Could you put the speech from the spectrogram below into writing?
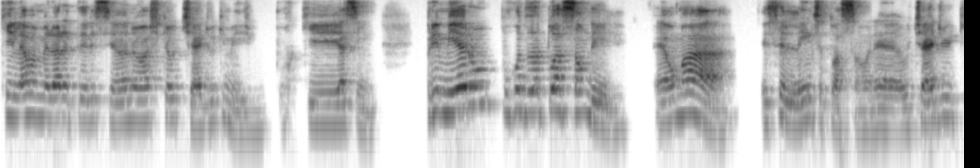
quem leva melhor a ter esse ano, eu acho que é o Chadwick mesmo. Porque, assim, primeiro, por conta da atuação dele. É uma excelente atuação, né? O Chadwick,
